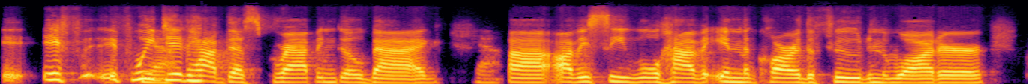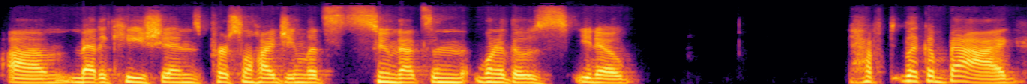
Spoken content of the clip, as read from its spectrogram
if if we yeah. did have this grab and go bag yeah. uh, obviously we'll have in the car the food and the water um, medications personal hygiene let's assume that's in one of those you know have to, like a bag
